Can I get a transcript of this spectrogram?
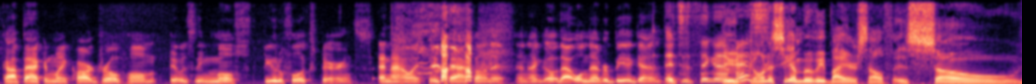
Got back in my car, drove home. It was the most beautiful experience. And now I think back on it and I go, that will never be again. It's a thing I Dude, miss. going to see a movie by yourself is so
